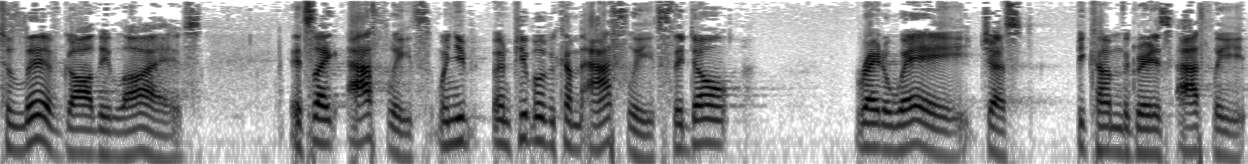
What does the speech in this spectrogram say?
to live godly lives. It's like athletes. When you, when people become athletes, they don't right away just become the greatest athlete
